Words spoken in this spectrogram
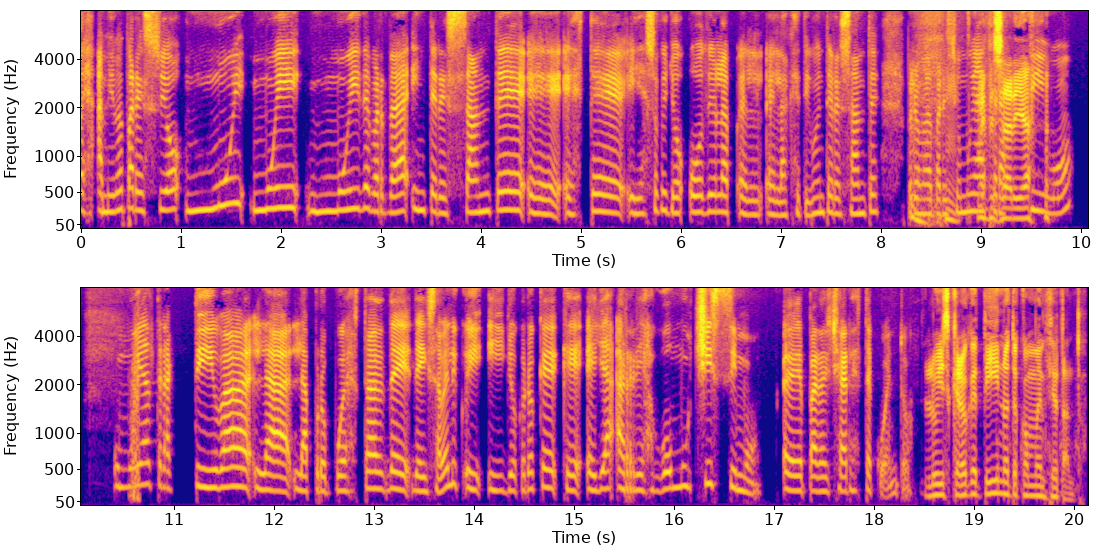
pues a mí me pareció muy, muy, muy de verdad interesante eh, este, y eso que yo odio la- el, el adjetivo interesante, pero me pareció muy atractivo, muy atractiva la, la propuesta de, de Isabel y, y yo creo que, que ella arriesgó muchísimo eh, para echar este cuento. Luis, creo que a ti no te convenció tanto.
